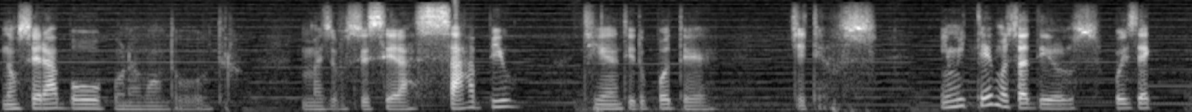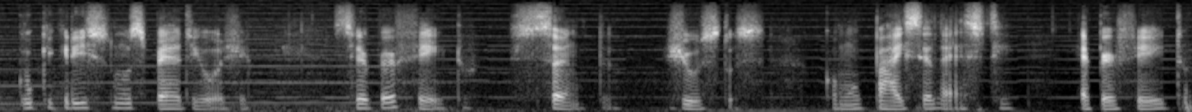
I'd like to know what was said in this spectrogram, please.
Não será bobo na mão do outro, mas você será sábio diante do poder de Deus. Imitemos a Deus, pois é o que Cristo nos pede hoje: ser perfeito, santo, justos, como o Pai Celeste é perfeito,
